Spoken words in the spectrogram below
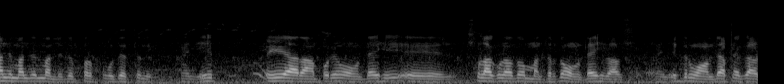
ਅੰਜ ਮੰਜ਼ਿਲ ਮਹੱਲੇ ਦੇ ਉੱਪਰ ਪੁਲ ਦੇ ਉੱਤੇ ਨਹੀਂ। ਹਾਂਜੀ। ਇਹ ਇਹ ਆਰਾਮਪੁਰੇ ਆਉਂਦਾ ਸੀ ਇਹ ਸੁਲਾਗੁਲਾ ਤੋਂ ਮੰਦਿਰ ਤੋਂ ਆਉਂਦਾ ਸੀ ਵਾਪਸ। ਇਧਰੋਂ ਆਉਂਦਾ ਆਪਣੇ ਘਰ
